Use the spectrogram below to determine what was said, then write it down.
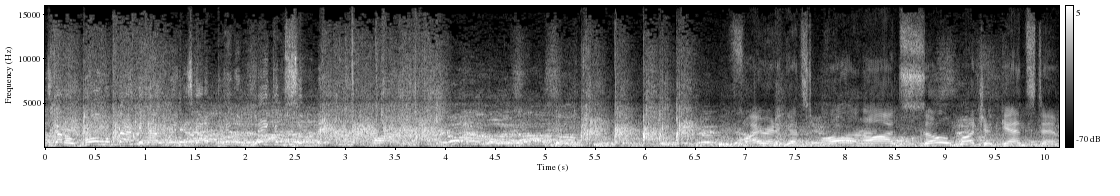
He's got to roll him back in that ring. He's got to pin him, make him submit. Fire Ant against all odds, so much against him.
